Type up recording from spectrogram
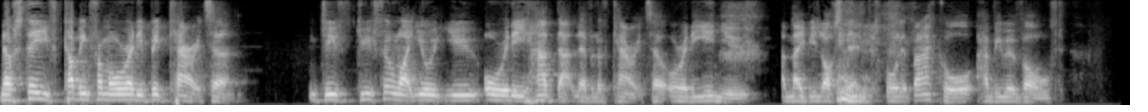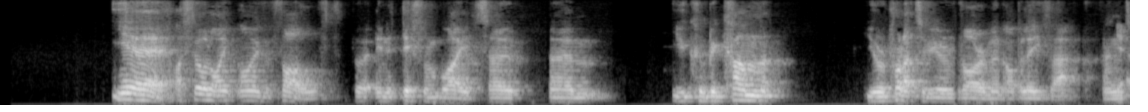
Now, Steve, coming from already big character, do you, do you feel like you you already had that level of character already in you and maybe lost it and just brought it back, or have you evolved? Yeah, I feel like I've evolved, but in a different way. So um, you can become you're a product of your environment. I believe that. And yeah.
